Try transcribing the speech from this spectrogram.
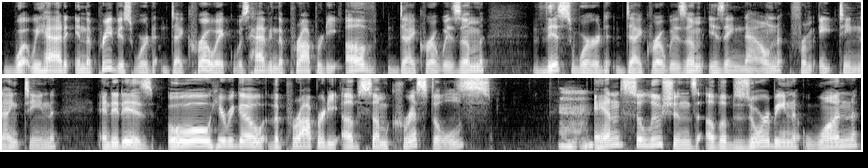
what we had in the previous word, dichroic, was having the property of dichroism. This word, dichroism, is a noun from 1819, and it is, oh, here we go, the property of some crystals and solutions of absorbing one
